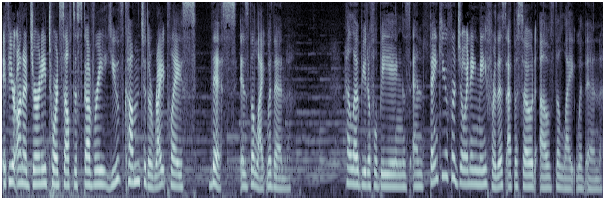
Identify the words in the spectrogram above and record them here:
If you're on a journey towards self discovery, you've come to the right place. This is The Light Within. Hello, beautiful beings, and thank you for joining me for this episode of The Light Within.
